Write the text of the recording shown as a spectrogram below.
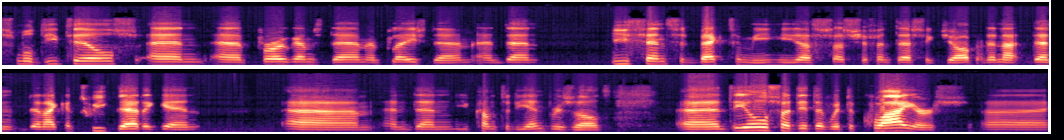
small details and uh, programs them and plays them, and then he sends it back to me. He does such a fantastic job, and then I, then then I can tweak that again, um, and then you come to the end result. And he also did that with the choirs, uh,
